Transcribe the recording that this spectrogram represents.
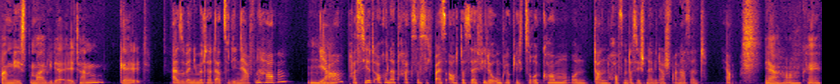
beim nächsten Mal wieder Elterngeld? Also wenn die Mütter dazu die Nerven haben, ja, passiert auch in der Praxis. Ich weiß auch, dass sehr viele unglücklich zurückkommen und dann hoffen, dass sie schnell wieder schwanger sind. Ja. Ja, okay.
